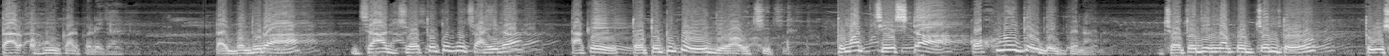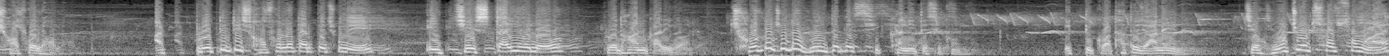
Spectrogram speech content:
তার অহংকার বেড়ে যায়। তাই বন্ধুরা যা যতটুকু চাহিদা তাকে ততটুকুই দেওয়া উচিত। তোমার চেষ্টা কখনোই কেউ দেখবে না। যতদিন না পর্যন্ত তুমি সফল হও। আর প্রতিটি সফলতার পেছনে এই চেষ্টাই হলো প্রধান কারিগর। ছোট ছোট ভুল থেকে শিক্ষা নিতে শিখুন। একটি কথা তো জানেন যে হোঁচট সবসময়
